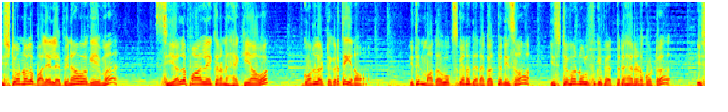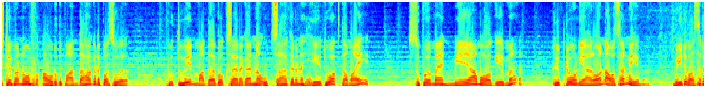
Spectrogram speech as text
ස්ටෝන්වල බලය ලැබෙන වගේම සියල්ල පාලනය කරන හැකියාවක් ගොන්ලට් එකට තියෙනවා. ඉතින් මද බොක්ස් ගැන දැනගත්ත නිසා ස්ටෙෆන් උල්ෆ්ගේ පැත්තට හැරෙනකොට ස්ටෙෆන් උල්ෆ් අවුරුදු පන්දාහකට පසුව පෘතුවෙන් මද බොක්ස් අරගන්න උත්සාහ කරන හේතුවක් තමයි සුපර්මෑන් මේයාම වගේම ක්‍රිප්ටෝනියානුවන් අවසන් වීම. මීට වසර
